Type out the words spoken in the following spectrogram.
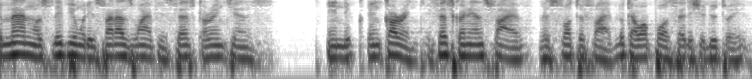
a man was sleeping with his father's wife in First Corinthians in, the, in Corinth, in First Corinthians 5, verse 4 to 5. Look at what Paul said he should do to him.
